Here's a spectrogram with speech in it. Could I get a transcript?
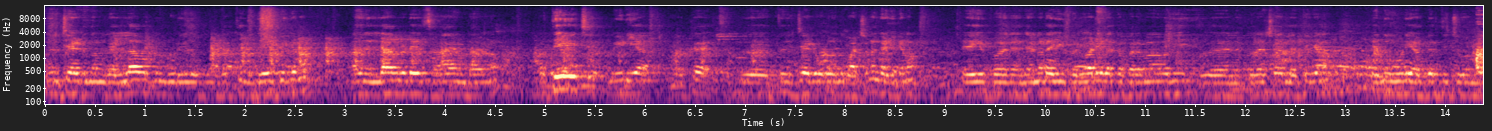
തീർച്ചയായിട്ടും നമുക്ക് എല്ലാവർക്കും കൂടി ഇത് നടത്തി വിജയിപ്പിക്കണം. അതിനെല്ലാവരുടെയും സഹായം ഉണ്ടാകണം. പ്രത്യേകിച്ച് മീഡിയ ഒക്കെ തീർച്ചയായിട്ടും ഇവിടെ വന്ന് ഭക്ഷണം കഴിക്കണം. ഈ പിന്നെ ഞങ്ങളുടെ ഈ പരിപാടികളൊക്കെ പരമാവധി പ്രേക്ഷകരിൽ എത്തിക്കണം എന്നുകൂടി അഭ്യർത്ഥിച്ചുകൊണ്ട്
